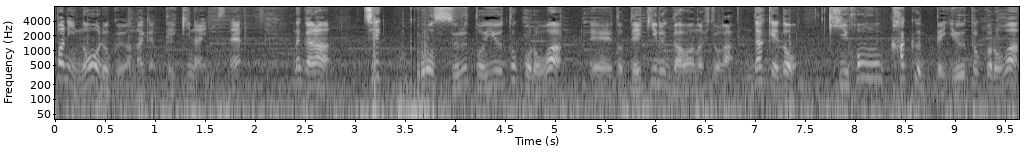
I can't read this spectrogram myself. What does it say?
ぱり能力がなきゃできないんですね。だからチェックをするというところは、えーと、できる側の人が。だけど基本を書くっていうところは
